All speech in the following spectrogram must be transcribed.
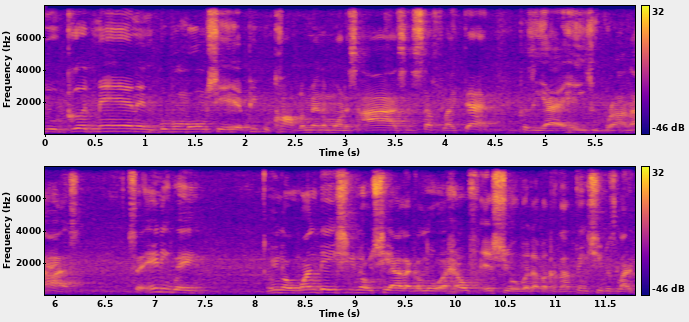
you're a good man." And boom, boom, boom. She had people compliment him on his eyes and stuff like that because he had hazel brown eyes. So anyway, you know, one day she you know she had like a little health issue or whatever because I think she was like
